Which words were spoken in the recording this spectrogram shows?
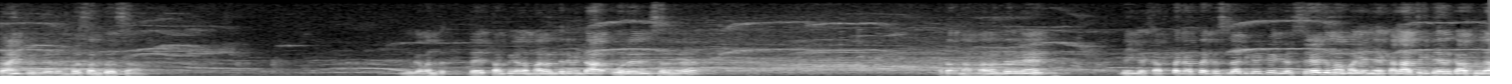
தேங்க்யூங்க ரொம்ப சந்தோஷம். இங்கே வந்து தம்பிகளை மறந்துடுவேண்டா ஒரே நிமிஷம் அதான் நான் மறந்துடுவேன். நீங்கள் கத்த கத்த விசில் அடிக்க இங்கே சேது மாமா என்னை கலாச்சிக்கிட்டே இருக்காப்புல.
